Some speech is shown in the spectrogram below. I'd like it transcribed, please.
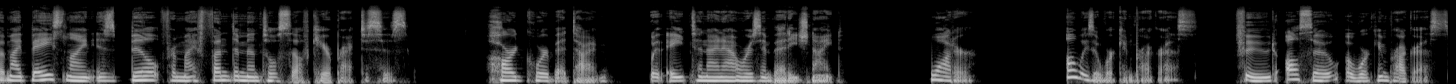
but my baseline is built from my fundamental self care practices. Hardcore bedtime with eight to nine hours in bed each night. Water, always a work in progress. Food, also a work in progress.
